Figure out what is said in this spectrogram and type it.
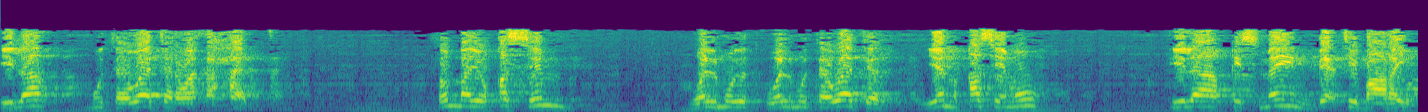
إلى متواتر وأحاد ثم يقسم والمتواتر ينقسم إلى قسمين باعتبارين.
